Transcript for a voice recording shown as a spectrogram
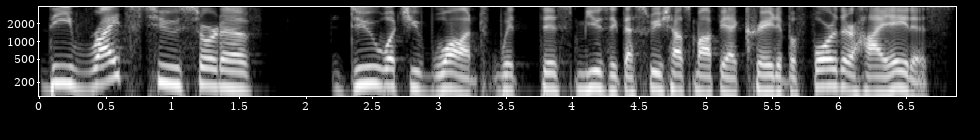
the rights to sort of do what you want with this music that Swedish House Mafia created before their hiatus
